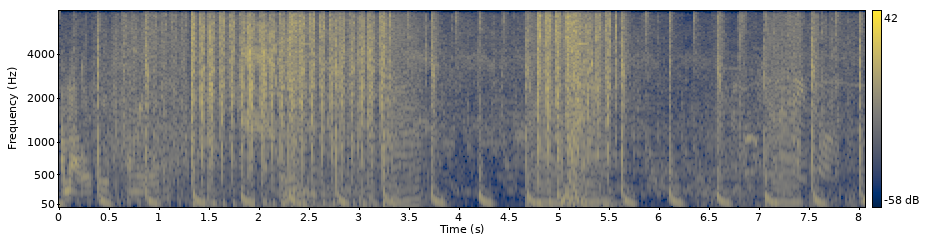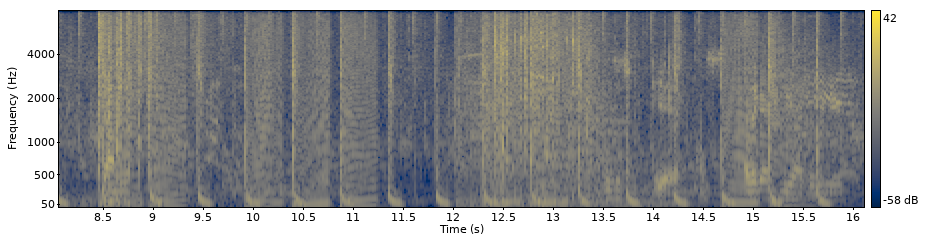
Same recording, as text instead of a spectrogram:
I'm not with you, I'm reloading. Down here. Just, yeah, nice. Other guy should be like over here.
